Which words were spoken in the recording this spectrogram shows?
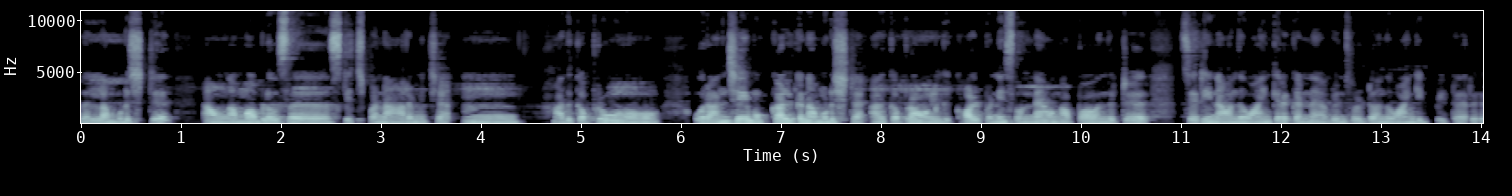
அதெல்லாம் முடிச்சுட்டு அவங்க அம்மா ப்ளவுஸை ஸ்டிச் பண்ண ஆரம்பித்தேன் அதுக்கப்புறம் ஒரு அஞ்சே முக்காலுக்கு நான் முடிச்சிட்டேன். அதுக்கப்புறம் அவங்களுக்கு கால் பண்ணி சொன்னேன். அவங்க அப்பா வந்துட்டு சரி நான் வந்து வாங்கிக்கிறேன் கண்ணு அப்படின்னு சொல்லிட்டு வந்து வாங்கிட்டு போயிட்டாரு.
